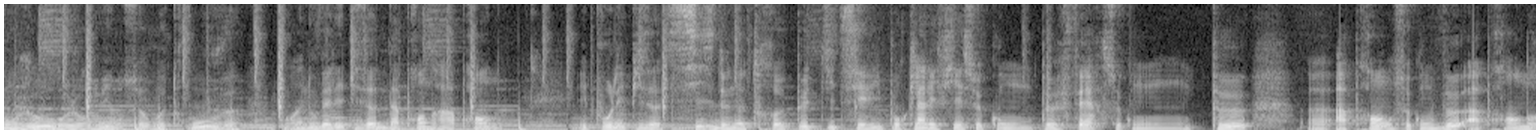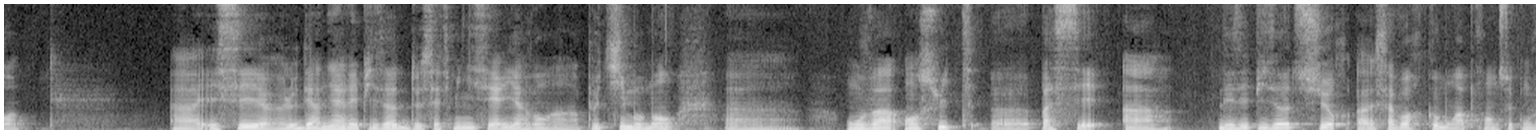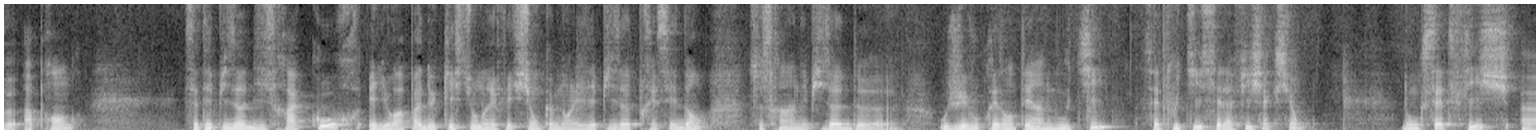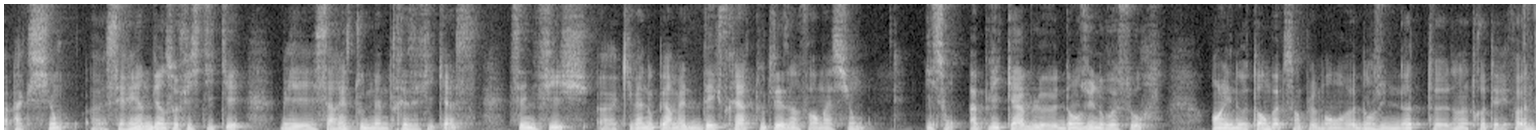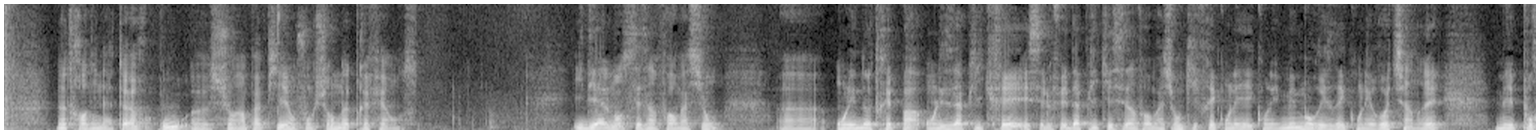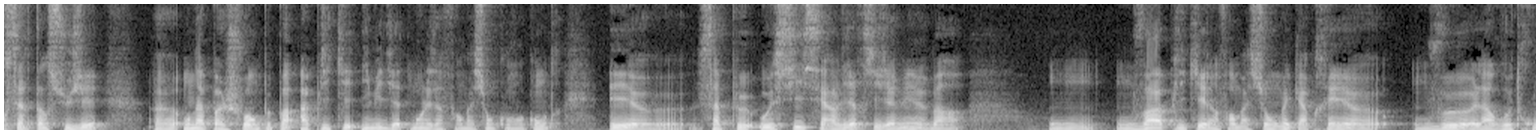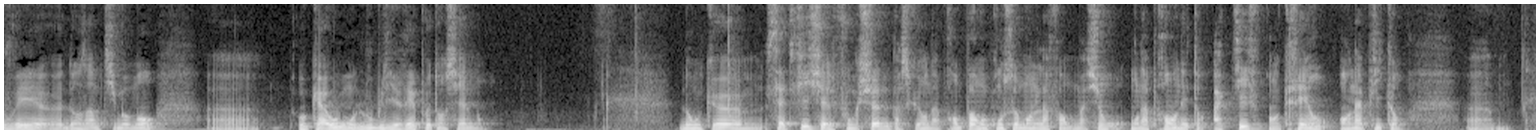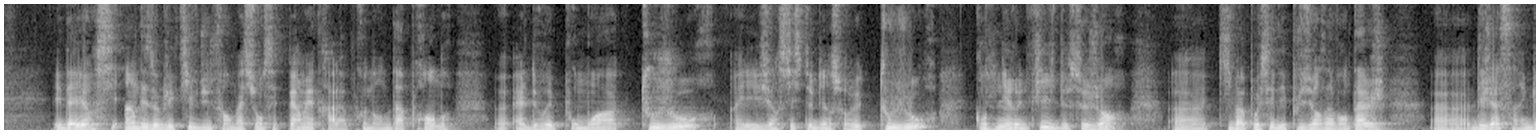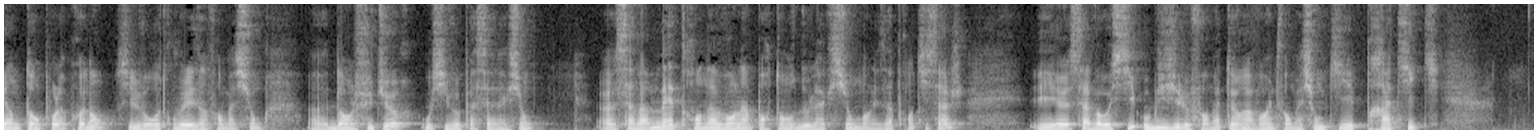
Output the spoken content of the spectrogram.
Bonjour, aujourd'hui on se retrouve pour un nouvel épisode d'Apprendre à apprendre et pour l'épisode 6 de notre petite série pour clarifier ce qu'on peut faire, ce qu'on peut euh, apprendre, ce qu'on veut apprendre. Euh, et c'est euh, le dernier épisode de cette mini-série avant un petit moment. on va ensuite passer à des épisodes sur savoir comment apprendre ce qu'on veut apprendre. Cet épisode il sera court et il n'y aura pas de questions de réflexion comme dans les épisodes précédents. Ce sera un épisode euh, où je vais vous présenter un outil. Cet outil c'est la fiche action. Donc cette fiche euh, action, euh, c'est rien de bien sophistiqué, mais ça reste tout de même très efficace. C'est une fiche qui va nous permettre d'extraire toutes les informations qui sont applicables dans une ressource en les notant bah, tout simplement dans une note dans notre téléphone, notre ordinateur ou sur un papier en fonction de notre préférence. Idéalement, ces informations, euh, on les noterait pas, on les appliquerait, et c'est le fait d'appliquer ces informations qui ferait qu'on les, qu'on les mémoriserait, qu'on les retiendrait. Mais pour certains sujets, euh, on n'a pas le choix, on peut pas appliquer immédiatement les informations qu'on rencontre. Et euh, ça peut aussi servir si jamais bah, on, on va appliquer l'information, mais qu'après on veut la retrouver dans un petit moment, au cas où on l'oublierait potentiellement. Donc euh, cette fiche, elle fonctionne parce qu'on n'apprend pas en consommant de l'information, on apprend en étant actif, en créant, en appliquant. Euh, et d'ailleurs, si un des objectifs d'une formation, c'est de permettre à l'apprenant d'apprendre, euh, elle devrait pour moi toujours, et j'insiste bien sur le toujours, contenir une fiche de ce genre qui va posséder plusieurs avantages. déjà, c'est un gain de temps pour l'apprenant, s'il veut retrouver les informations dans le futur ou s'il veut passer à l'action. ça va mettre en avant l'importance de l'action dans les apprentissages et euh, ça va aussi obliger le formateur à avoir une formation qui est pratique.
